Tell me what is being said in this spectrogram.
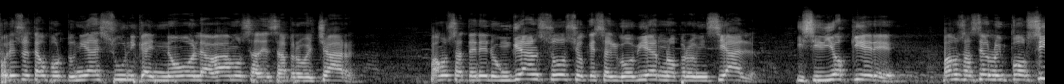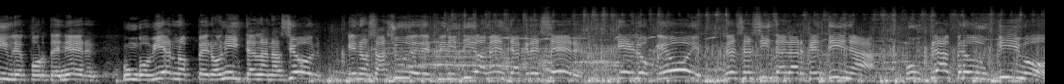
Por eso esta oportunidad es única y no la vamos a desaprovechar. Vamos a tener un gran socio que es el gobierno provincial. Y si Dios quiere, Vamos a hacer lo imposible por tener un gobierno peronista en la nación que nos ayude definitivamente a crecer, que es lo que hoy necesita la Argentina. Un plan productivo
